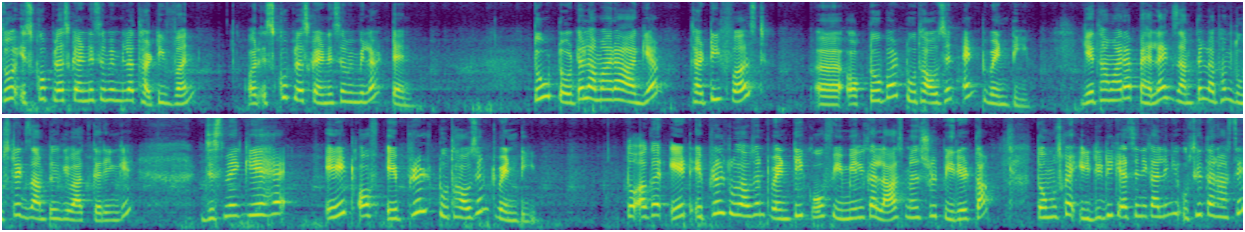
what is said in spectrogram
तो इसको प्लस करने से हमें मिला थर्टी वन और इसको प्लस करने से हमें मिला टेन तो टोटल हमारा आ गया thirty first October two thousand and twenty ये था हमारा पहला एग्ज़ाम्पल अब हम दूसरे एग्ज़ाम्पल की बात करेंगे, जिसमें कि है eight of April two thousand twenty तो अगर 8 अप्रैल 2020 को फीमेल का लास्ट मेंस्ट्रुअल पीरियड था तो हम उसका ईडीडी कैसे निकालेंगे? उसी तरह से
